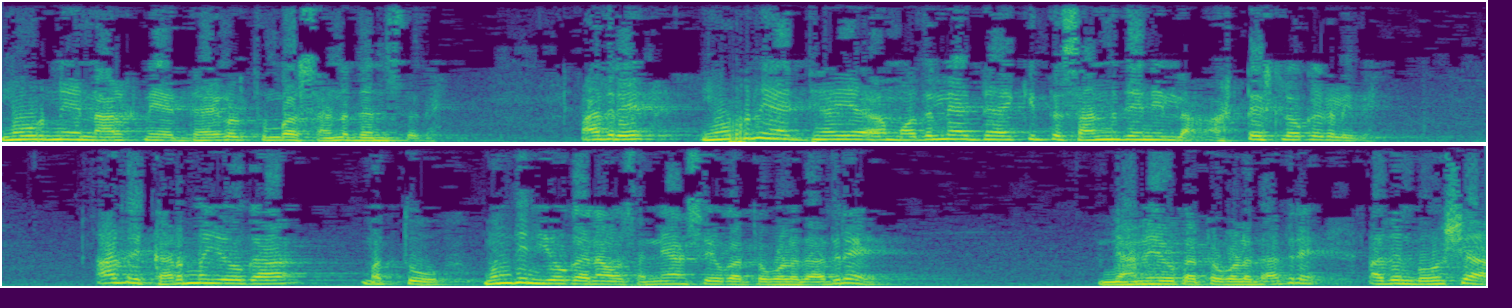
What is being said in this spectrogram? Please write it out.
ಮೂರನೇ, ನಾಲ್ಕನೇ ಅಧ್ಯಾಯಗಳು ತುಂಬಾ ಸಣ್ಣದನಿಸ್ತದೆ ಆದರೆ ಮೂರನೇ ಅಧ್ಯಾಯ, ಮೊದಲನೇ ಅಧ್ಯಾಯಕ್ಕಿಂತ ಸಣ್ಣದೇನಿಲ್ಲ, ಅಷ್ಟೇ ಶ್ಲೋಕಗಳಿದೆ. ಆದರೆ ಕರ್ಮಯೋಗ ಮತ್ತು ಮುಂದಿನ ಯೋಗ, ನಾವು ಸನ್ಯಾಸ ಯೋಗ ತಗೊಳ್ಳೋದಾದ್ರೆ ಜ್ಞಾನಯೋಗ ತಗೊಳ್ಳೋದಾದ್ರೆ ಅದನ್ನು ಬಹುಶಃ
